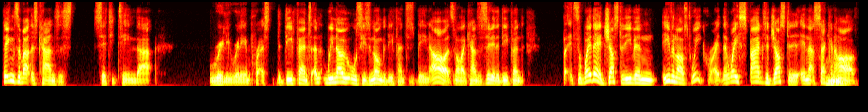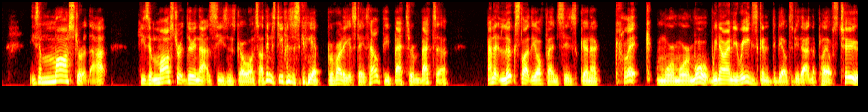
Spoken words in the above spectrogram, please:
things about this Kansas City team that really, really impressed the defense, and we know all season long the defense has been, oh, it's not like Kansas City, the defense, but it's the way they adjusted even even last week, right? The way Spags adjusted it in that 2nd mm half. He's a master at that. He's a master at doing that as seasons go on. So I think his defense is going to get, providing it stays healthy, better and better. And it looks like the offense is going to click more and more and more. We know Andy Reid is going to be able to do that in the playoffs too.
